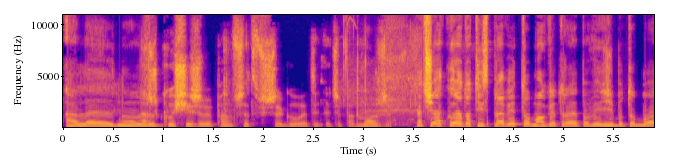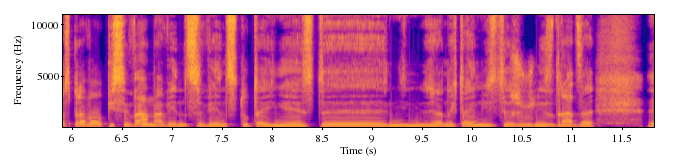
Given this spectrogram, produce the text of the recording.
ale... No, Aż kusi, żeby pan wszedł w szczegóły, tylko czy pan może? Znaczy akurat o tej sprawie to mogę trochę powiedzieć, bo to była sprawa opisywana, więc, więc tutaj nie jest e, żadnych tajemnic, też już nie zdradzę. E,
